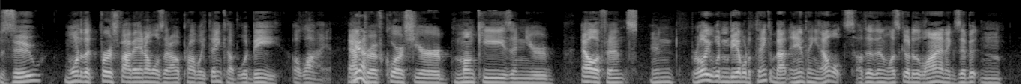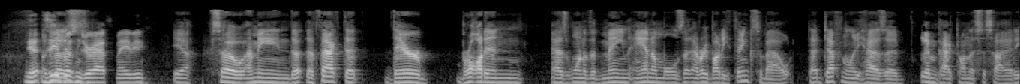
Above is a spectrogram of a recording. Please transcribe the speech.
zoo, one of the first five animals that I would probably think of would be a lion. After, Yeah. of course, your monkeys and your elephants, and really wouldn't be able to think about anything else other than let's go to the lion exhibit and Yeah. Look, Zebras those- and giraffes, maybe. yeah. So I mean, the the fact that they're brought in as one of the main animals that everybody thinks about, that definitely has a impact on the society.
